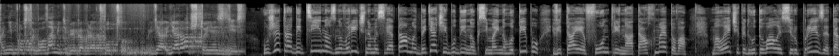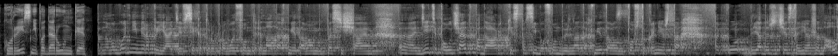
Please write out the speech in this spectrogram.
они просто глазами тебе говорят, вот м, я, я рад, что я здесь. Уже традиційно з новорічними святами дитячий будинок сімейного типу вітає фонд Ріната Ахметова. Малечі підготували сюрпризи та корисні подарунки. Новогодние мероприятия, все, которые проводит фонд Рената Ахметова, мы посещаем. Э, Дети получают подарки. Спасибо фонду Рената Ахметова за то, что, конечно, тако, я даже честно не ожидала.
